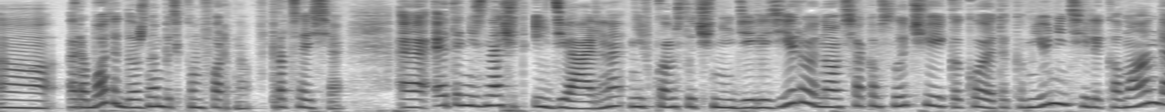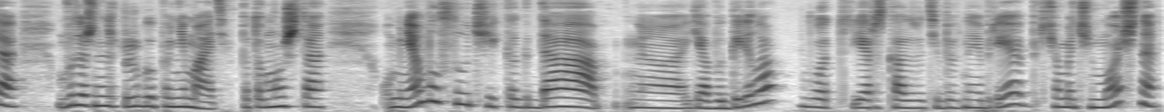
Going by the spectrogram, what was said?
э, работать должно быть комфортно в процессе. Э, это не значит идеально, ни в коем случае не идеализирую, но во всяком случае какое-то комьюнити или команда, вы должны друг друга понимать. Потому что у меня был случай, когда э, я выгорела, вот я рассказываю тебе в ноябре, причем очень мощно,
